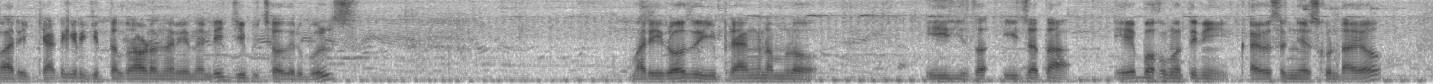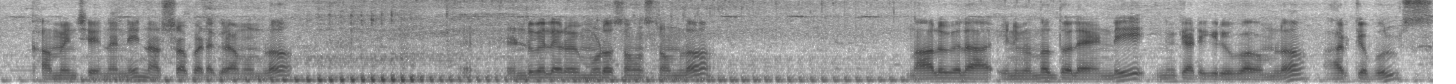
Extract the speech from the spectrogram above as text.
వారి కేటగిరీ గిత్తలు రావడం జరిగిందండి జీపీ చౌదరి బుల్స్ మరి ఈరోజు ఈ ప్రాంగణంలో ఈ జత ఈ జత ఏ బహుమతిని కైవసం చేసుకుంటాయో కామెంట్ చేయండి. నర్సరాపేట గ్రామంలో రెండు వేల ఇరవై మూడో సంవత్సరంలో నాలుగు వేల ఎనిమిది వందలు తోలేయండి న్యూ కేటగిరీ విభాగంలో ఆర్కే బుల్స్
